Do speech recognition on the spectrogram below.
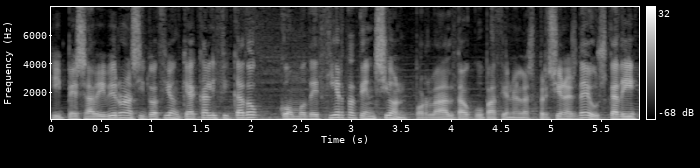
y pese a vivir una situación que ha calificado como de cierta tensión por la alta ocupación en las prisiones de Euskadi,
